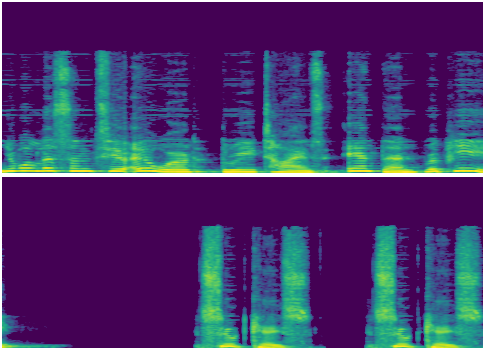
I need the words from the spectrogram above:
You will listen to a word three times and then repeat. Suitcase, suitcase,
